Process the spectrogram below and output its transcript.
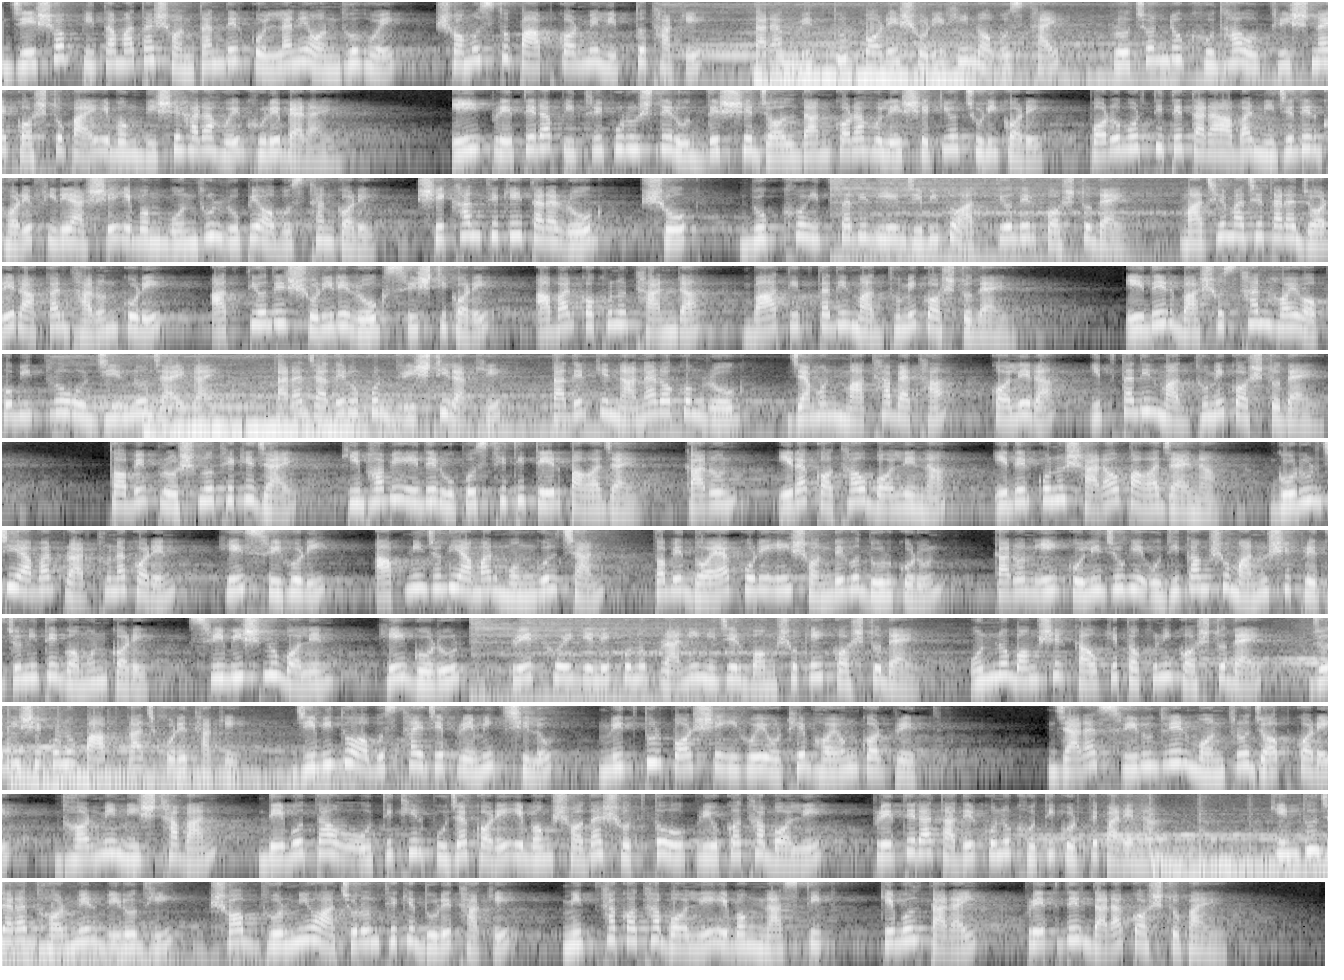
যেসব পিতামাতা সন্তানদের কল্যাণে অন্ধ হয়ে সমস্ত পাপ কর্মে লিপ্ত থাকে, তারা মৃত্যুর পরে শরীরহীন অবস্থায় প্রচণ্ড ক্ষুধা ও তৃষ্ণায় কষ্ট পায় এবং দিশেহারা হয়ে ঘুরে বেড়ায়। এই প্রেতেরা পিতৃপুরুষদের উদ্দেশ্যে জল দান করা হলে সেটিও চুরি করে। পরবর্তীতে তারা আবার নিজেদের ঘরে ফিরে আসে এবং বন্ধুর রূপে অবস্থান করে। সেখান থেকেই তারা রোগ, শোক, দুঃখ ইত্যাদি দিয়ে জীবিত আত্মীয়দের কষ্ট দেয়। মাঝে মাঝে তারা জ্বরের আকার ধারণ করে আত্মীয়দের শরীরে রোগ সৃষ্টি করে, আবার কখনো ঠান্ডা, বাত ইত্যাদির মাধ্যমে কষ্ট দেয়। এদের বাসস্থান হয় অপবিত্র ও জীর্ণ জায়গায়। তারা যাদের উপর দৃষ্টি রাখে, তাদেরকে নানা রকম রোগ, যেমন মাথা ব্যথা, কলেরা ইত্যাদির মাধ্যমে কষ্ট দেয়। তবে প্রশ্ন থেকে যায়, কীভাবে এদের উপস্থিতি টের পাওয়া যায়? কারণ, এরা কথাও বলে না, এদের কোনো সাড়াও পাওয়া যায় না। গরুরজি আবার প্রার্থনা করেন, হে শ্রীহরি, আপনি যদি আমার মঙ্গল চান, তবে দয়া করে এই সন্দেহ দূর করুন, কারণ এই কলিযুগে অধিকাংশ মানুষই প্রেতজনিতে গমন করে। শ্রী বিষ্ণু বলেন, হে গরুর, প্রেত হয়ে গেলে কোনো প্রাণী নিজের বংশকেই কষ্ট দেয়। অন্য বংশের কাউকে তখনই কষ্ট দেয় যদি সে কোনো পাপ কাজ করে থাকে। জীবিত অবস্থায় যে প্রেমিক ছিল, মৃত্যুর পর সেই হয়ে ওঠে ভয়ঙ্কর প্রেত। যারা শ্রীরুদ্রের মন্ত্র জপ করে, ধর্মে নিষ্ঠাবান, দেবতা ও অতিথির পূজা করে এবং সদা সত্য ও প্রিয় কথা বলে, প্রেতেরা তাদের কোনো ক্ষতি করতে পারে না। কিন্তু যারা ধর্মের বিরোধী সব ধর্মীয় আচরণ থেকে দূরে থাকে, মিথ্যা কথা বলে এবং নাস্তিক, কেবল তারাই প্রেতদের দ্বারা কষ্ট পায়।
